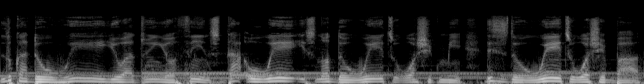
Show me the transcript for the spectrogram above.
Look at the way you are doing your things. That way is not the way to worship me. This is the way to worship Baal.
